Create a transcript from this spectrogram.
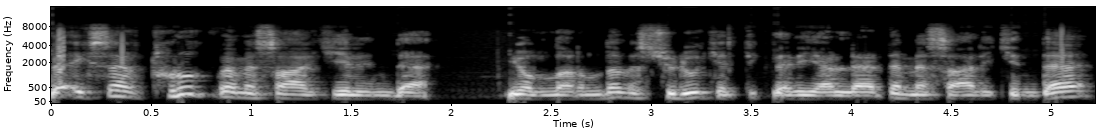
ve ekser turuk ve mesalikinde yollarında ve sülük ettikleri yerlerde mesalikinde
